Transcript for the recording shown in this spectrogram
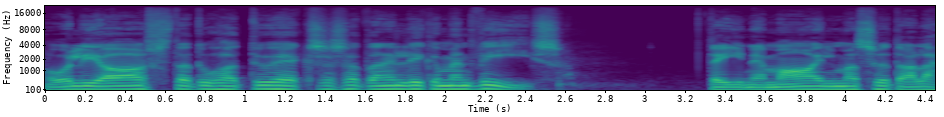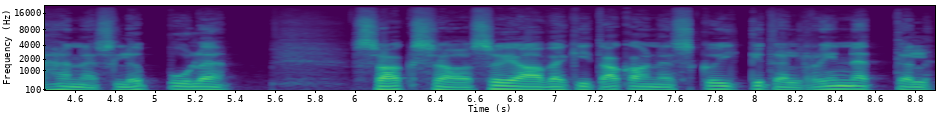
oli aasta tuhat üheksasada nelikümmend viis. teine maailmasõda lähenes lõpule Saksa sõjavägi taganes kõikidel rinnetel,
